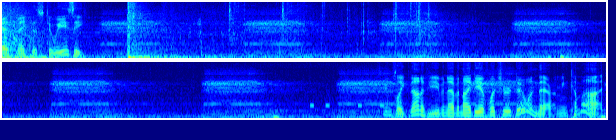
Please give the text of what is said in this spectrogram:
Guys make this too easy. Seems like none of you even have an idea of what you're doing there. I mean, come on.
